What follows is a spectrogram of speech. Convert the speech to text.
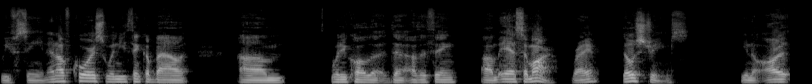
we've seen. And of course, when you think about um what do you call the the other thing? Um ASMR, right? Those streams. You know, are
